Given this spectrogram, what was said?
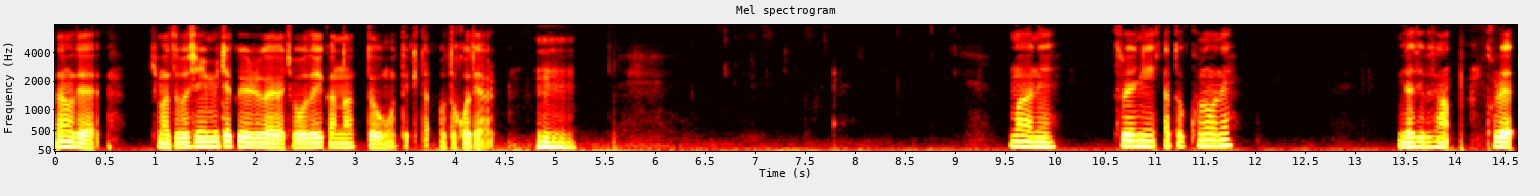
なので、暇つぶしに見てくれるぐらいがちょうどいいかなって思ってきた男である。まあね、それに、あとこのね、ミラティブさん、これ、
